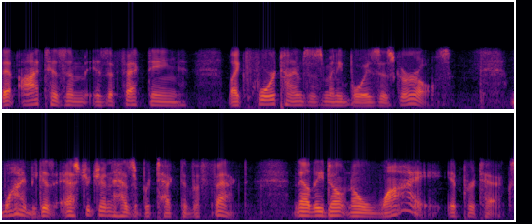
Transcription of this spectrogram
that autism is affecting like four times as many boys as girls. Why? Because estrogen has a protective effect. Now, they don't know why it protects,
